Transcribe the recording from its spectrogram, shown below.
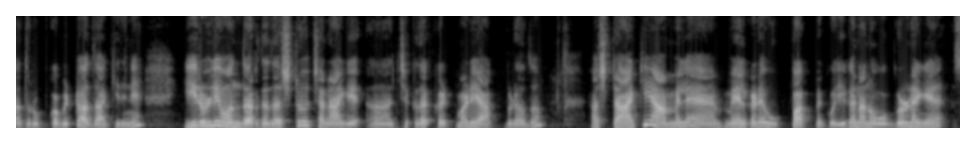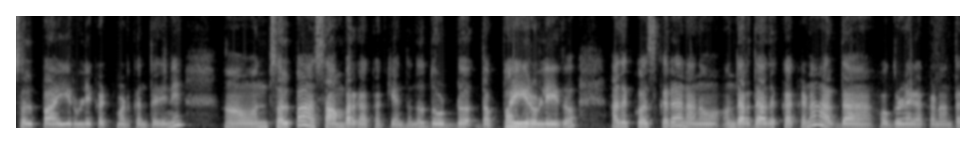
ಅದು ರುಬ್ಕೊಬಿಟ್ಟು ಅದು ಹಾಕಿದ್ದೀನಿ ಈರುಳ್ಳಿ ಒಂದು ಅರ್ಧದಷ್ಟು ಚೆನ್ನಾಗಿ ಚಿಕ್ಕದಾಗಿ ಕಟ್ ಮಾಡಿ ಹಾಕ್ಬಿಡೋದು. ಅಷ್ಟು ಹಾಕಿ ಆಮೇಲೆ ಮೇಲ್ಗಡೆ ಉಪ್ಪು ಹಾಕಬೇಕು. ಈಗ ನಾನು ಒಗ್ಗರಣೆಗೆ ಸ್ವಲ್ಪ ಈರುಳ್ಳಿ ಕಟ್ ಮಾಡ್ಕೊತ ಇದ್ದೀನಿ. ಒಂದು ಸ್ವಲ್ಪ ಸಾಂಬಾರ್ಗೆ ಹಾಕೋಕ್ಕೆ ಅಂತಂದು ದೊಡ್ಡ ದಪ್ಪ ಈರುಳ್ಳಿ ಇದು. ಅದಕ್ಕೋಸ್ಕರ ನಾನು ಒಂದು ಅರ್ಧ ಅದಕ್ಕೆ ಹಾಕೋಣ, ಅರ್ಧ ಒಗ್ಗರಣೆಗೆ ಹಾಕೋಣ ಅಂತ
